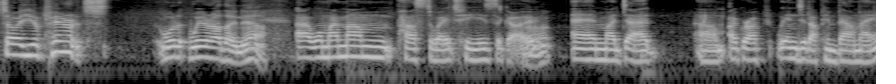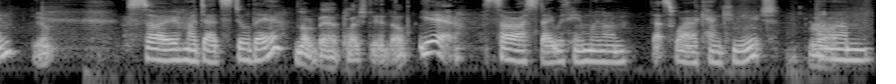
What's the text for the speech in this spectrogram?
so are your parents? What? Where are they now? Uh, well, my mum passed away two years ago, Right. and my dad. Um, I grew up. We ended up in Balmain, Yep. so my dad's still there. Not a bad place to end up. Yeah, so I stay with him when I'm. That's why I can commute. Right. Um,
